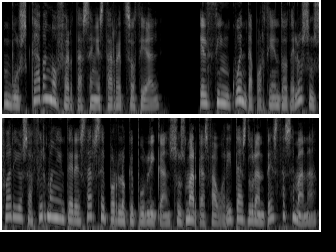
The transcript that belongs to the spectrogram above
buscaban ofertas en esta red social. El 50% de los usuarios afirman interesarse por lo que publican sus marcas favoritas durante esta semana.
